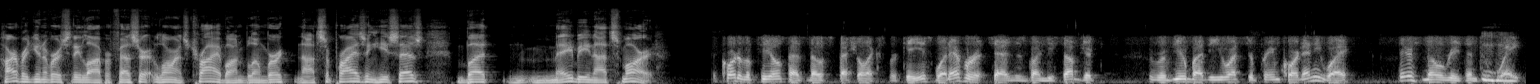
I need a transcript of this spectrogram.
Harvard University law professor Laurence Tribe on Bloomberg, not surprising, he says, but maybe not smart. The Court of Appeals has no special expertise. Whatever it says is going to be subject to review by the U.S. Supreme Court anyway. There's no reason to mm-hmm. wait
